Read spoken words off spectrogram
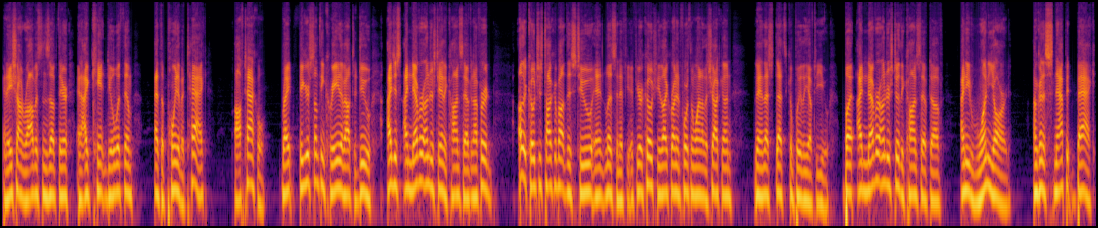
and A'Shawn Robinson's up there, and I can't deal with them at the point of attack, off tackle, right? Figure something creative out to do. I just I never understand the concept, and I've heard other coaches talk about this too. And listen, if if you're a coach and you like running fourth and one out of the shotgun, man, that's that's completely up to you. But I never understood the concept of I need one yard. I'm going to snap it back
